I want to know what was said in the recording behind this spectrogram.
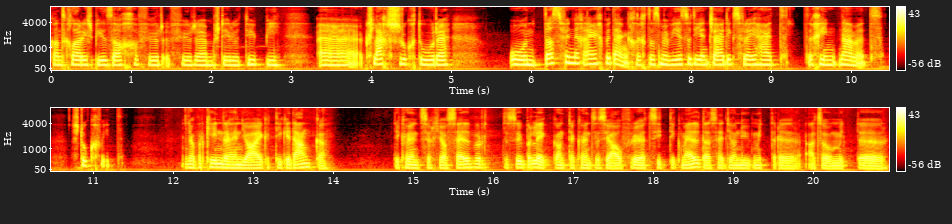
ganz klare Spielsachen für, für ähm, Stereotype, äh, Geschlechtsstrukturen und das finde ich eigentlich bedenklich, dass man wie so die Entscheidungsfreiheit der Kind nehmen, ein Stück weit. Ja, aber Kinder haben ja eigene Gedanken die können sich ja selber das überlegen und dann können sie sich auch frühzeitig melden. Das hat ja nichts mit der, also mit der,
